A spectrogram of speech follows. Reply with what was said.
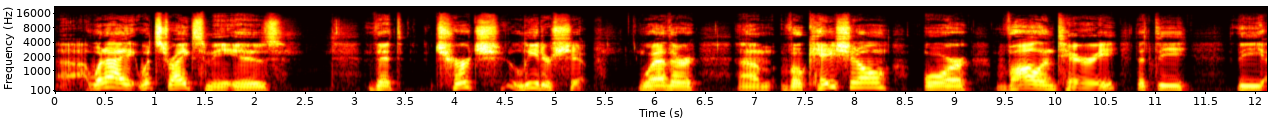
Uh, what I what strikes me is that church leadership, whether um, vocational or voluntary, that the the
